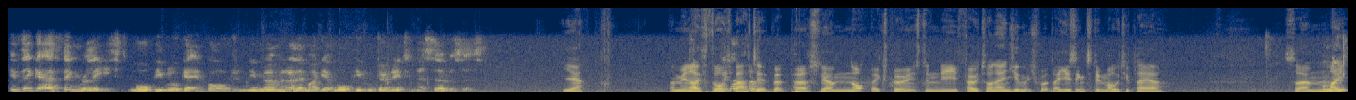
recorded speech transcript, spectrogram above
if they get a thing released, more people will get involved, and you never know, they might get more people donating their services. Yeah. I mean, I've thought about it, but personally, I'm not experienced in the Photon engine, which is what they're using to do multiplayer. So I might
